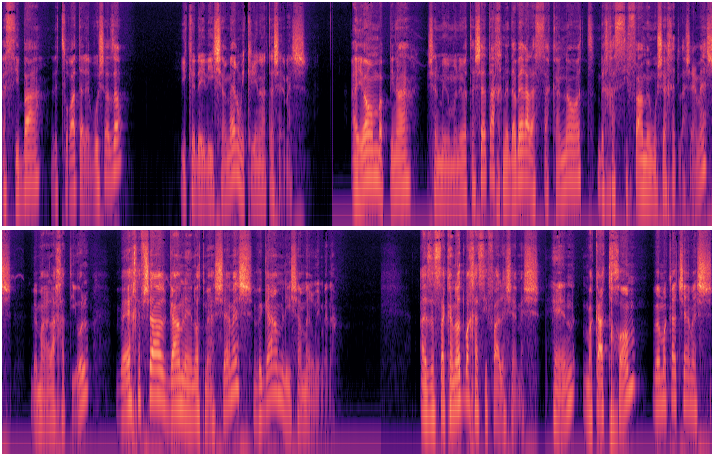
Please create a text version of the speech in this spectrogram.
הסיבה לצורת הלבוש הזו היא כדי להישמר מקרינת השמש. היום, בפינה של מיומנויות השטח, נדבר על הסכנות בחשיפה ממושכת לשמש במהלך הטיול, ואיך אפשר גם ליהנות מהשמש וגם להישמר ממנה. אז הסכנות בחשיפה לשמש הן מכת חום ומכת שמש.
